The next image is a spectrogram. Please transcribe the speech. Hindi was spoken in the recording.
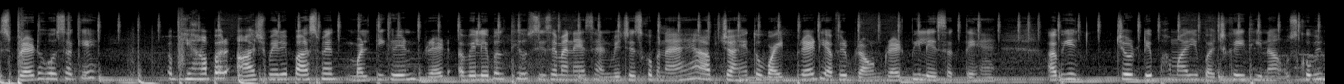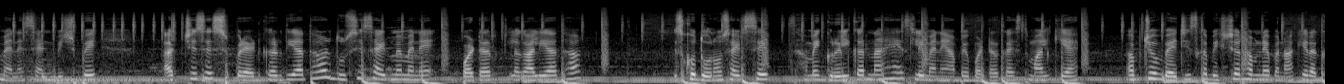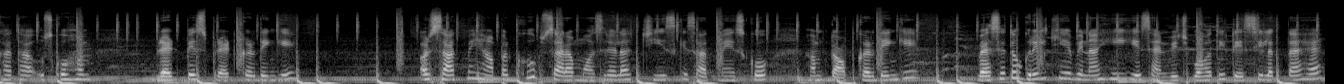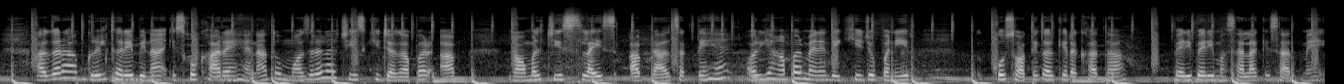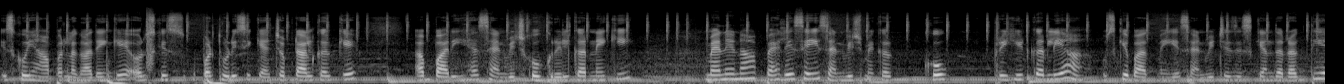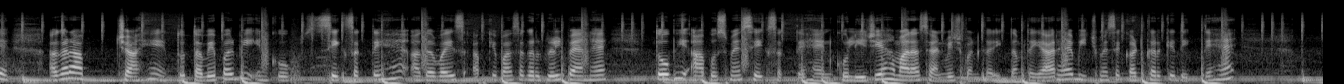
स्प्रेड हो सके। अब यहाँ पर आज मेरे पास में मल्टीग्रेन ब्रेड अवेलेबल थी, उसी से मैंने सैंडविचेस को बनाया है। आप चाहें तो वाइट ब्रेड या फिर ब्राउन ब्रेड भी ले सकते हैं। अब ये जो डिप हमारी बच गई थी ना, उसको भी मैंने सैंडविच पे अच्छे से स्प्रेड कर दिया था और दूसरी साइड में मैंने बटर लगा लिया था। इसको दोनों साइड से हमें ग्रिल करना है, इसलिए मैंने यहाँ पे बटर का इस्तेमाल किया है। अब जो वेजिस का मिक्सचर हमने बना के रखा था, उसको हम ब्रेड पे स्प्रेड कर देंगे। और साथ में यहाँ पर खूब सारा मोजरेला चीज़ के साथ में इसको हम टॉप कर देंगे। वैसे तो ग्रिल किए बिना ही ये सैंडविच बहुत ही टेस्टी लगता है। अगर आप ग्रिल करे बिना इसको खा रहे हैं ना तो मोजरेला चीज़ की जगह पर आप नॉर्मल चीज़ स्लाइस आप डाल सकते हैं। और यहाँ पर मैंने देखिए जो पनीर को सौते करके रखा था, पेरी पेरी मसाला के साथ में, इसको यहाँ पर लगा देंगे और उसके ऊपर थोड़ी सी कैचअप डाल करके अब बारी है सैंडविच को ग्रिल करने की। मैंने ना पहले से ही सैंडविच मेकर को प्री हीट कर लिया, उसके बाद में ये सैंडविचेस इसके अंदर रख दिए। अगर आप चाहें तो तवे पर भी इनको सेक सकते हैं अदरवाइज़ आपके पास अगर ग्रिल पैन है तो भी आप उसमें सेक सकते हैं। इनको लीजिए, हमारा सैंडविच बनकर एकदम तैयार है। बीच में से कट करके देखते हैं।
